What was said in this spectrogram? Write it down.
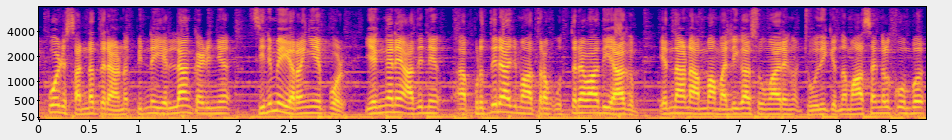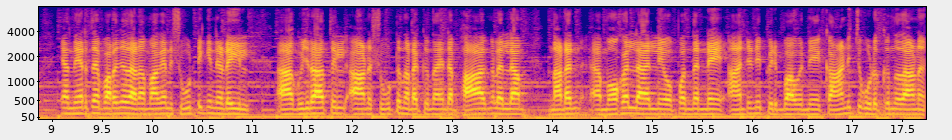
എപ്പോഴും സന്നദ്ധരാണ്. പിന്നെ എല്ലാം കഴിഞ്ഞ് സിനിമ ഇറങ്ങിയപ്പോൾ എങ്ങനെ അതിന് പൃഥ്വിരാജ് മാത്രം ഉത്തരവാദിയാകും എന്നാണ് അമ്മ മല്ലിക സുമാരൻ ചോദിക്കുന്നത്. മാസങ്ങൾക്ക് മുമ്പ് ഞാൻ നേരത്തെ പറഞ്ഞതാണ് മകൻ ഷൂട്ടിങ്ങിനിടയിൽ ഗുജറാത്തിൽ ആണ് ഷൂട്ട് നടക്കുന്നത്. അതിന്റെ ഭാഗങ്ങളെല്ലാം നടൻ മോഹൻലാലിനെ ഒപ്പം തന്നെ ആന്റണി പെരുമ്പാവിനെ കാണിച്ചു കൊടുക്കുന്നതാണ്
